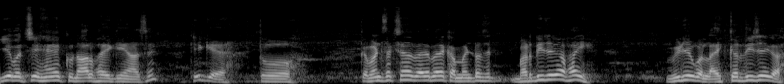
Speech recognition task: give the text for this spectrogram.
ये बच्चे हैं कुणाल भाई के यहाँ से, ठीक है? तो कमेंट सेक्शन में पहले पहले कमेंटों से भर दीजिएगा भाई। वीडियो को लाइक कर दीजिएगा।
